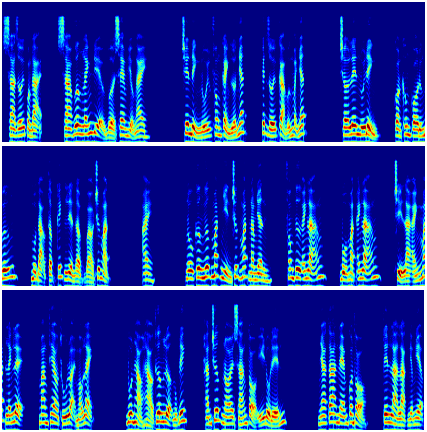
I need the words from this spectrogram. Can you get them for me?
Xa giới quang đại, xà vương lãnh địa vừa xem hiểu ngay. Trên đỉnh núi phong cảnh lớn nhất, kết giới cảm ứng mạnh nhất. Chờ lên núi đỉnh, còn không có đứng vững, một đạo tập kích liền ập vào trước mặt. Ai? Nô cương ngước mắt nhìn trước mắt nam nhân, phong tư ánh lãng, bộ mặt ánh lãng, chỉ là ánh mắt lãnh lệ, mang theo thú loại máu lạnh. Buôn hảo hảo thương lượng mục đích, hắn trước nói sáng tỏ ý đồ đến. Nhà ta ném con thỏ, tên là Lạc Niệm Niệm,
